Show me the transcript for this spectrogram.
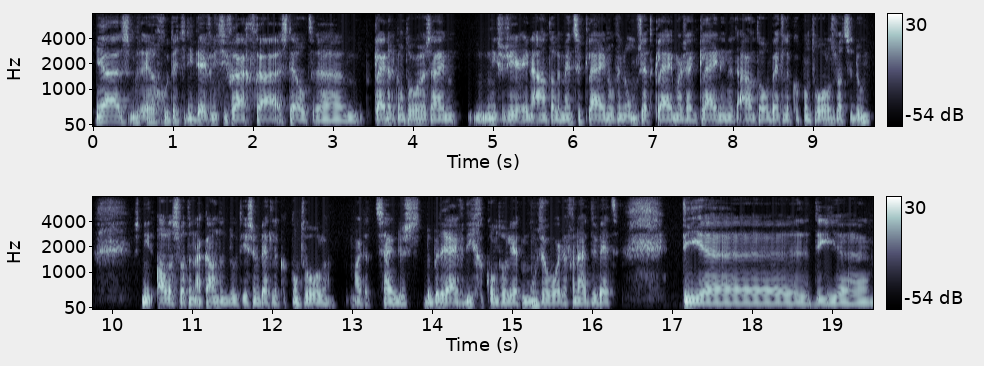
Ja, het is heel goed dat je die definitievraag stelt. Uh, kleinere kantoren zijn niet zozeer in aantallen mensen klein of in omzet klein, maar zijn klein in het aantal wettelijke controles wat ze doen. Dus niet alles wat een accountant doet is een wettelijke controle. Maar dat zijn dus de bedrijven die gecontroleerd moeten worden vanuit de wet. Die, die ehm,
